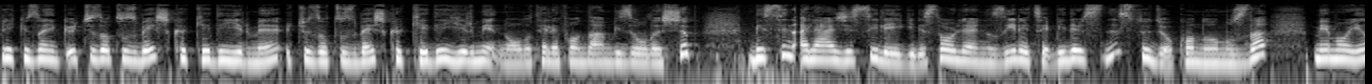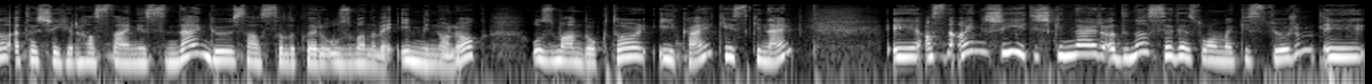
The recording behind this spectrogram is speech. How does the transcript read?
0212 335 47 20 335 47 20 nolu telefondan bize ulaşıp besin alerjisiyle ilgili sorularınızı iletebilirsiniz. Stüdyo konuğumuzda Memorial Ataşehir Hastanesi'nden göğüs hastalıkları uzmanı ve immünolog uzman doktor İlkay Keskinel. E, aslında aynı şeyi yetişkinler adına size de sormak istiyorum. E,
